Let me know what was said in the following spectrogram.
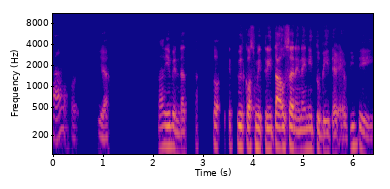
Oh. Yeah. Not even that. So it will cost me 3,000 and I need to be there every day.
